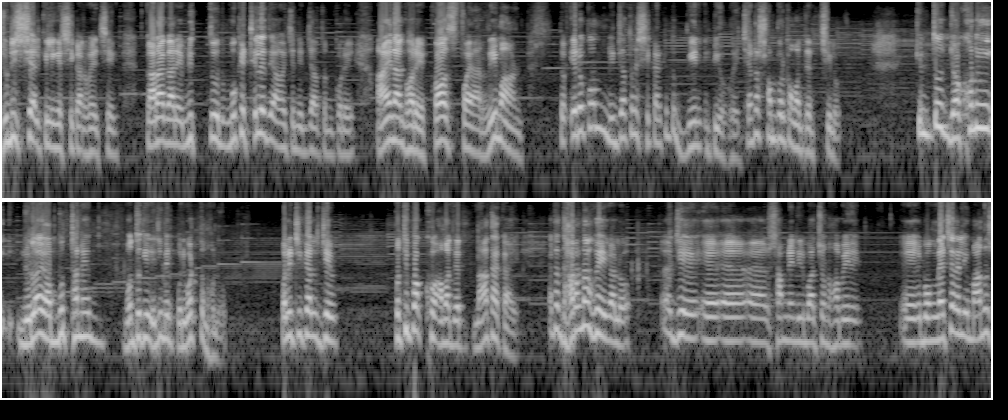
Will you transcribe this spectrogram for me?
জুডিশিয়াল কিলিং এর শিকার হয়েছে কারাগারে মৃত্যুর মুখে ঠেলে দেওয়া হয়েছে নির্যাতন করে আয়না ঘরে ক্রস ফায়ার রিমান্ড তো এরকম নির্যাতনের শিকার কিন্তু বিএনপিও হয়েছে এটা সম্পর্ক আমাদের ছিল। কিন্তু যখনই জুলাই অভ্যুত্থানের মধ্য দিয়ে রেজিমের পরিবর্তন হলো পলিটিক্যাল যে প্রতিপক্ষ আমাদের না থাকায় একটা ধারণা হয়ে গেল যে সামনে নির্বাচন হবে এবং ন্যাচারালি মানুষ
